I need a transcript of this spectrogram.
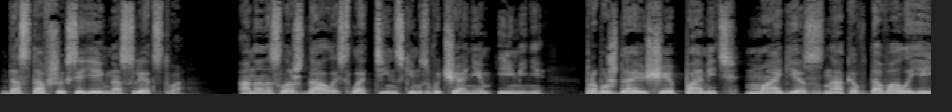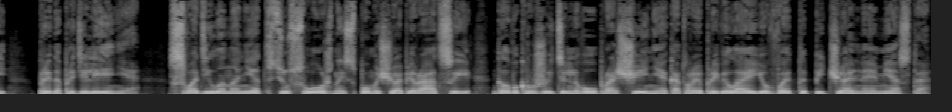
доставшихся ей в наследство. Она наслаждалась латинским звучанием имени. Пробуждающая память магия знаков давала ей предопределение, сводила на нет всю сложность с помощью операции, головокружительного упрощения, которая привела ее в это печальное место.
